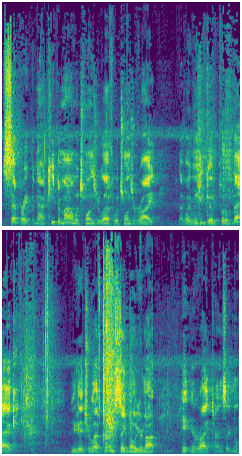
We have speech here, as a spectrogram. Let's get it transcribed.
separate, but now keep in mind which one's are left, which one's are right. That way when you go to put them back, you hit your left turn signal, you're not hitting your right turn signal.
